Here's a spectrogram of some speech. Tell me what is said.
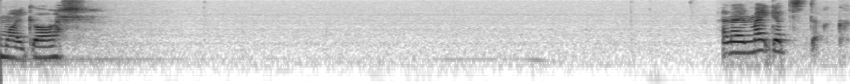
My gosh. And I might get stuck.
